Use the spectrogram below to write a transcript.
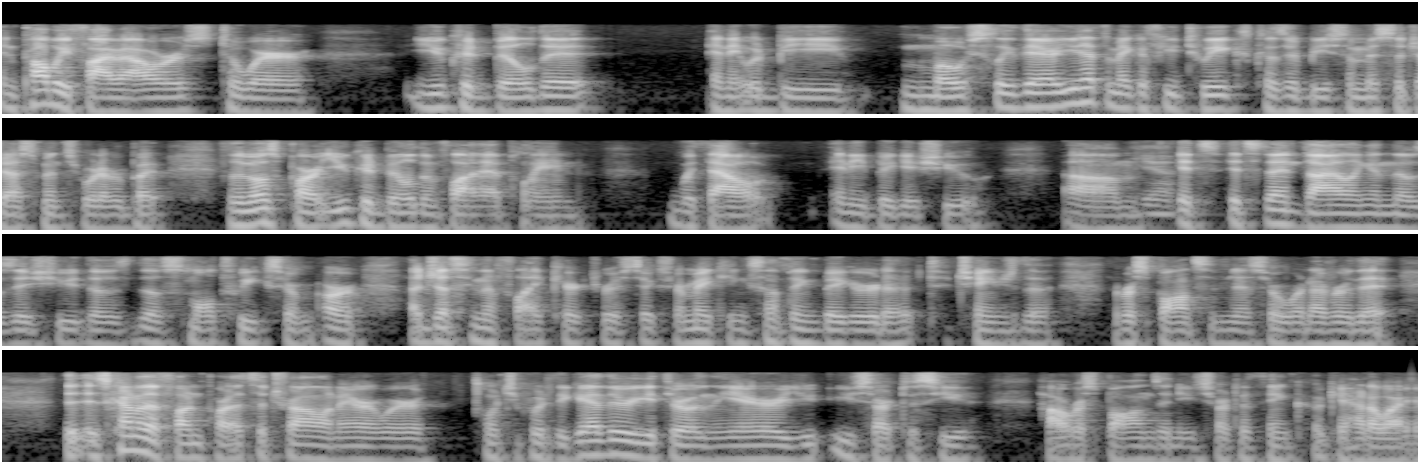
in probably five hours to where you could build it and it would be mostly there. You'd have to make a few tweaks because there'd be some misadjustments or whatever, but for the most part, you could build and fly that plane without any big issue. Um, yeah. It's it's then dialing in those issues, those those small tweaks, or, or adjusting the flight characteristics, or making something bigger to, to change the, the responsiveness or whatever. That, that it's kind of the fun part. That's the trial and error where once you put it together, you throw it in the air, you, you start to see how it responds, and you start to think, okay, how do I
